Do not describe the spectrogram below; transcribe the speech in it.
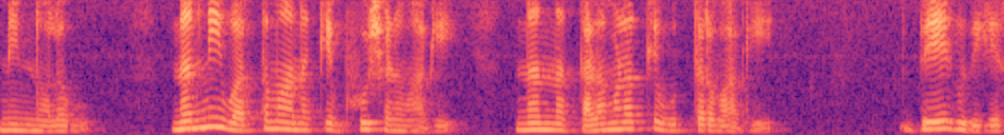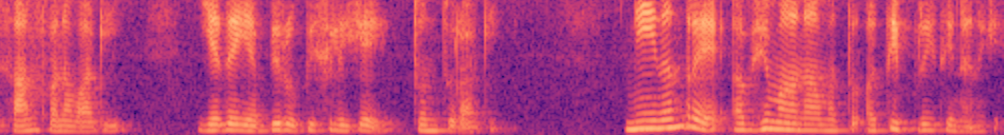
ನಿನ್ನೊಲವು. ನನ್ನೀ ವರ್ತಮಾನಕ್ಕೆ ಭೂಷಣವಾಗಿ, ನನ್ನ ತಳಮಳಕ್ಕೆ ಉತ್ತರವಾಗಿ, ಬೇಗುದಿಗೆ ಸಾಂತ್ವನವಾಗಿ. ಎದೆಯ ಬಿರು ಬಿಸಿಲಿಗೆ ತುಂತುರಾಗಿ. ನೀನಂದರೆ ಅಭಿಮಾನ ಮತ್ತು ಅತಿ ಪ್ರೀತಿ ನನಗೆ.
